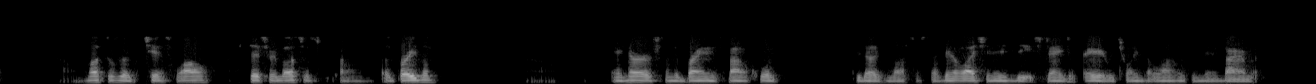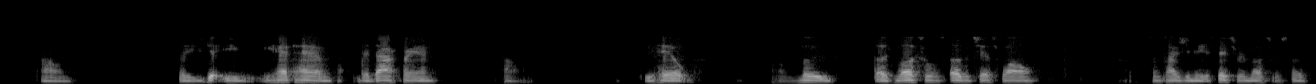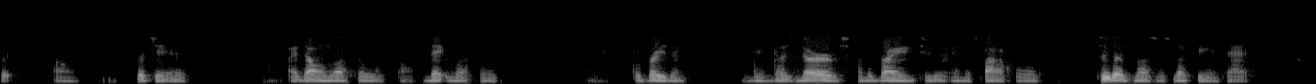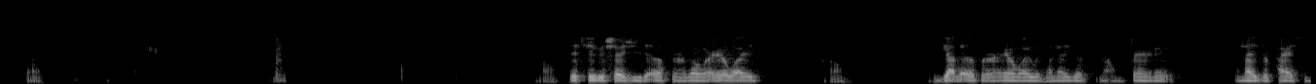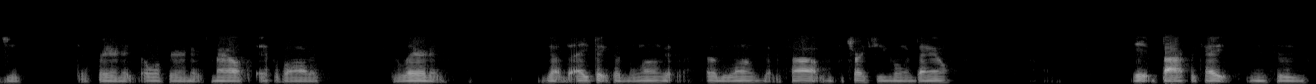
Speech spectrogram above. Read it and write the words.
muscles of the chest wall, accessory muscles um, of breathing, uh, and nerves from the brain and spinal cord to those muscles. So ventilation is the exchange of air between the lungs and the environment. Um, so you get you you have to have the diaphragm um, to help um, move those muscles of the chest wall. Sometimes you need accessory muscles, so but, um, such as abdominal muscles, um, neck muscles, for breathing. Then those nerves from the brain to and the spinal cord to those muscles must be intact. So, um, this figure shows you the upper and lower airways. Um, you got the upper airway with the nasal um, pharynx, the nasal passages, the pharynx, oropharynx, mouth, epiglottis, the larynx. You got the apex of the lung of the lungs at the top with the trachea going down it bifurcates into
